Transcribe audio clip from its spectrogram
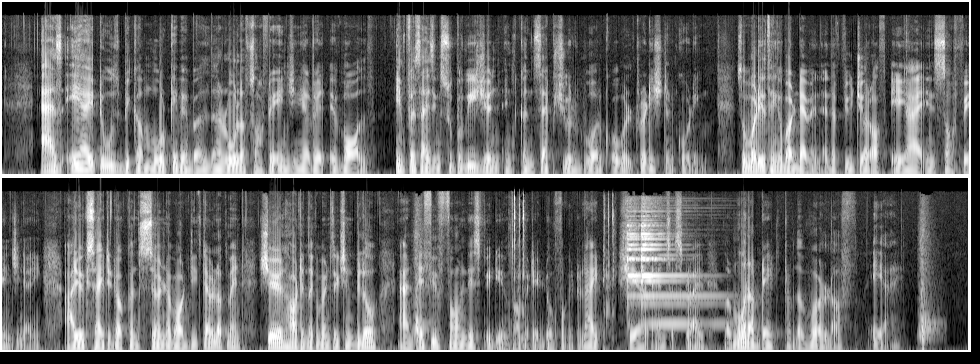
As AI tools become more capable, the role of software engineer will evolve, emphasizing supervision and conceptual work over traditional coding. So what do you think about Devin and the future of AI in software engineering? Are you excited or concerned about this development? Share your thought in the comment section below. And if you found this video informative, don't forget to like, share and subscribe for more update from the world of AI.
